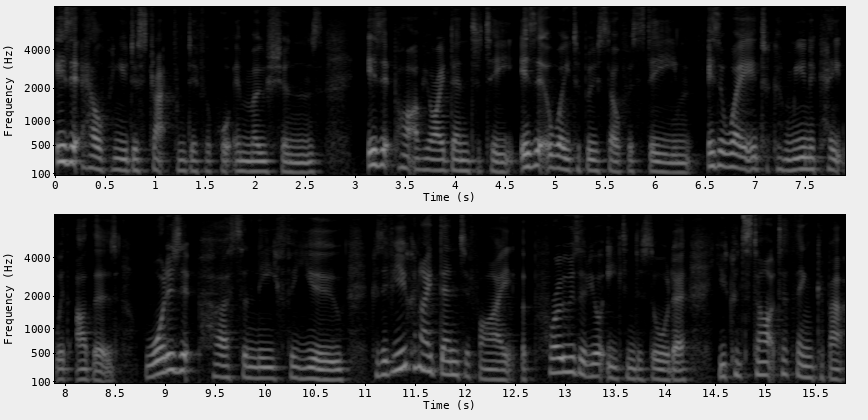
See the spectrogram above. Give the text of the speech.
Is it helping you distract from difficult emotions? Is it part of your identity? Is it a way to boost self esteem? Is it a way to communicate with others? What is it personally for you? Because if you can identify the pros of your eating disorder, you can start to think about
